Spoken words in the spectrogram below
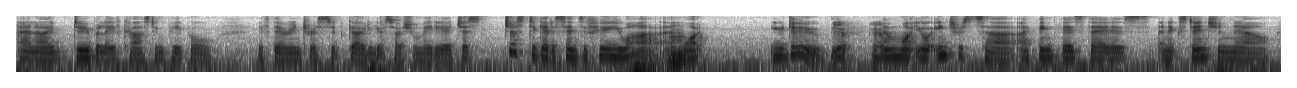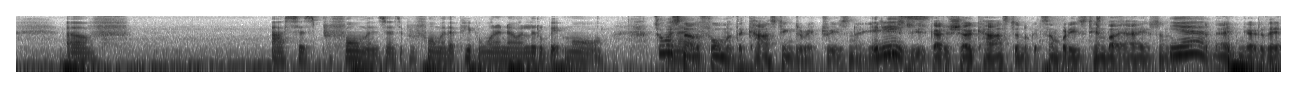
and I do believe casting people if they're interested go to your social media just just to get a sense of who you are and Mm. what you do Yep, yep. and what your interests are. I think there's there's an extension now of us as performers, as a performer, that people want to know a little bit more. It's always another form of the casting directory, isn't it? You It used is. to go to Showcast and look at somebody's 10 by 8, and Yeah. but now you can go to their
